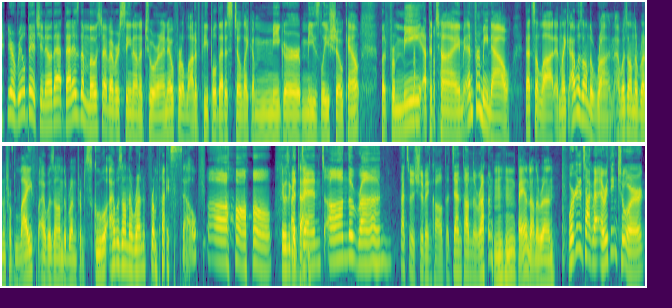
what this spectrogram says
You're a real bitch, you know that? That is the most I've ever seen on a tour and I know for a lot of people that is still like a meager measly show count, but for me at the time and for me now, that's a lot. And like I was on the run. I was on the run from life. I was on the run from school. I was on the run from myself. Oh, It was a good time. dent on the run. That's what it should have been called. A dent on the run. Mm-hmm. Band on the run. We're going to talk about everything tour.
